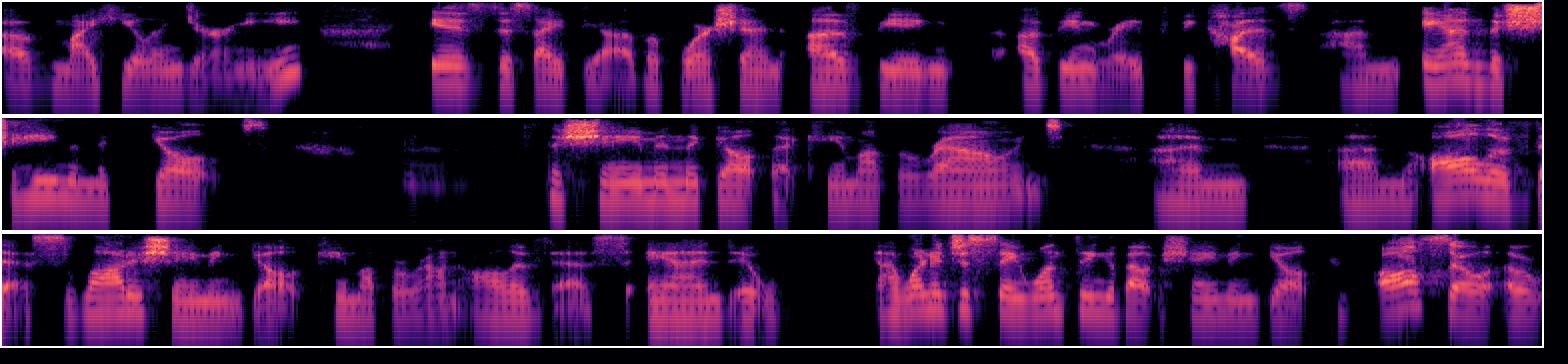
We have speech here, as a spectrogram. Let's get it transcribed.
of my healing journey is this idea of abortion, of being of being raped because, um, and the shame and the guilt, mm-hmm. the shame and the guilt that came up around, um, um, all of this, a lot of shame and guilt came up around all of this. And it, I want to just say one thing about shame and guilt, because also a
